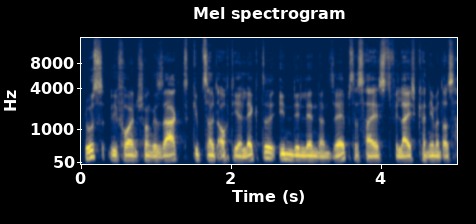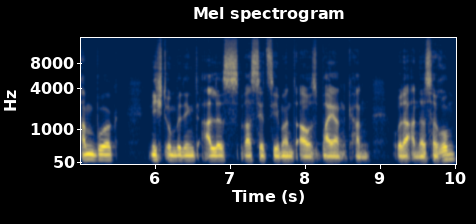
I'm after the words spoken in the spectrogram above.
Plus, wie vorhin schon gesagt, gibt es halt auch Dialekte in den Ländern selbst. Das heißt, vielleicht kann jemand aus Hamburg nicht unbedingt alles, was jetzt jemand aus Bayern kann oder andersherum.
